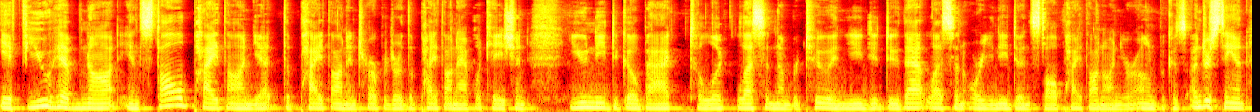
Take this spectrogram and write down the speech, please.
If you have not installed Python yet, the Python interpreter, the Python application, you need to go back to look lesson number two and you need to do that lesson or you need to install Python on your own because understand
